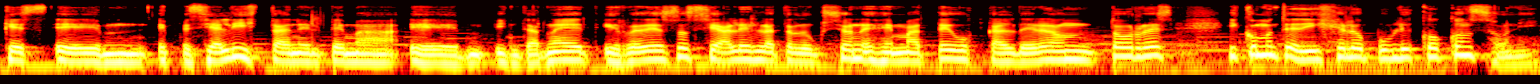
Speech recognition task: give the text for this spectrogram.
que es em, especialista en el tema em, Internet y redes sociales. La traducción es de Mateus Calderón Torres y como te dije lo publicó con Sony.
